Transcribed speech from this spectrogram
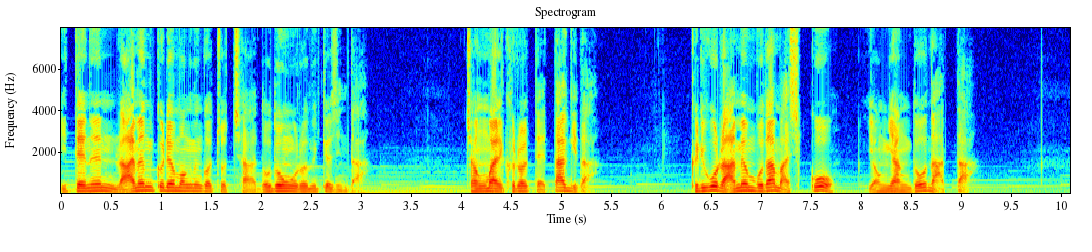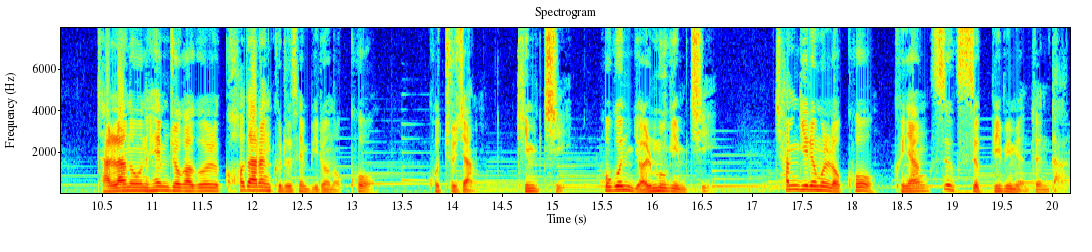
이때는 라면 끓여 먹는 것조차 노동으로 느껴진다. 정말 그럴 때 딱이다. 그리고 라면보다 맛있고 영양도 낮다. 잘라놓은 햄 조각을 커다란 그릇에 밀어넣고 고추장, 김치 혹은 열무김치, 참기름을 넣고 그냥 쓱쓱 비비면 된다.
